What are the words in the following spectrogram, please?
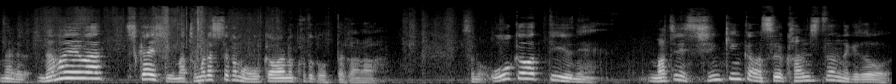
なんか名前は近いし、まあ、友達とかも大川のことがおったからその大川っていうね街に親近感はすごい感じてたんだけど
